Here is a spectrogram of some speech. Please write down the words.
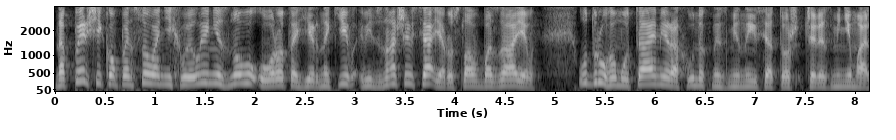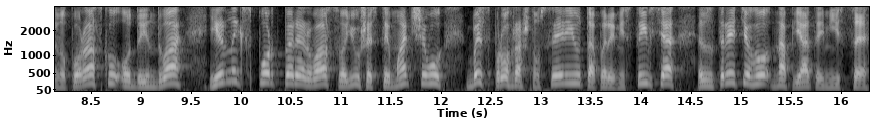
На першій компенсованій хвилині знову у ворота гірників відзначився Ярослав Базаєв. У другому таймі рахунок не змінився, тож через мінімальну поразку 1-2 гірник спорт перервав свою шестиматчеву безпрограшну серію та перемістився з третього на п'яте місце.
